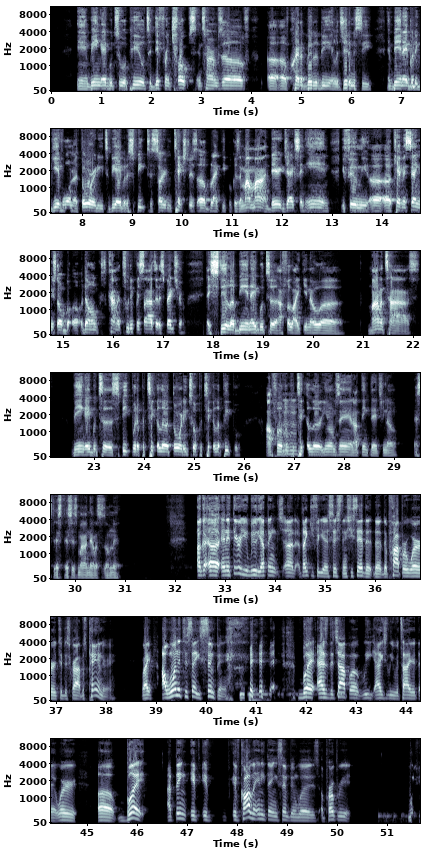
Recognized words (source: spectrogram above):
and being able to appeal to different tropes in terms of uh, of credibility and legitimacy and being able to give one authority to be able to speak to certain textures of black people. Because in my mind, Derrick Jaxn and you feel me, uh, uh, Kevin Samuels don't don't kind of two different sides of the spectrum. They still are being able to. I feel like you know uh, monetize being able to speak with a particular authority to a particular people off of mm-hmm. a particular, you know what I'm saying? I think that, you know, that's that's that's just my analysis on that. Okay, uh, and Ethereal Beauty, I think. Uh, thank you for your assistance. She said that the, the proper word to describe was pandering, right? I wanted to say simping, but as the chop up, we actually retired that word. Uh, but I think if if if calling anything simping was appropriate,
